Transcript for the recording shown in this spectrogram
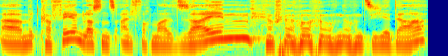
äh, mit Kaffee und lass uns einfach mal sein. und, siehe da,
